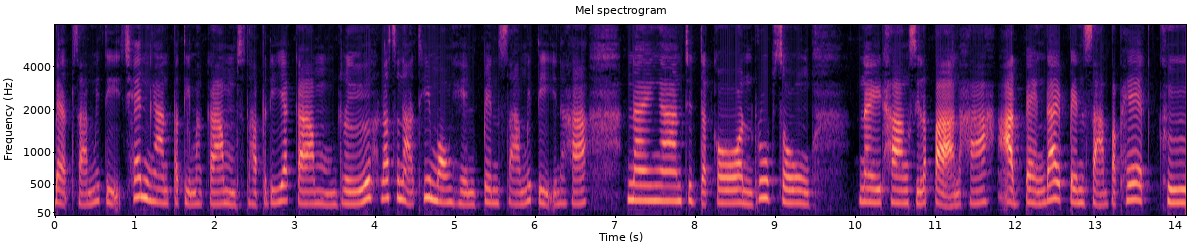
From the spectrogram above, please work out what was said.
แบบ3มิติ เช่น งานประติมากรรม สถาปัตยกรรม หรือลักษณะที่มองเห็นเป็น3มิตินะคะ ในงานจิตรกร รูปทรงในทางศิลปะนะคะ อาจแบ่งได้เป็น 3 ประเภทคือ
